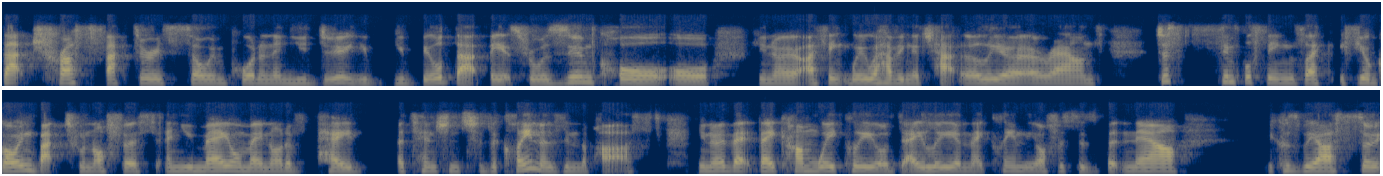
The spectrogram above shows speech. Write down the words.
that trust factor is so important and you do you, you build that be it through a zoom call or you know i think we were having a chat earlier around just simple things like if you're going back to an office and you may or may not have paid attention to the cleaners in the past you know that they, they come weekly or daily and they clean the offices but now because we are so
